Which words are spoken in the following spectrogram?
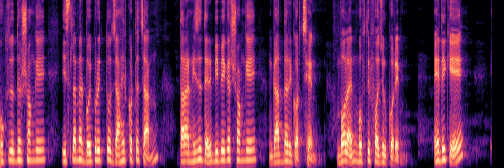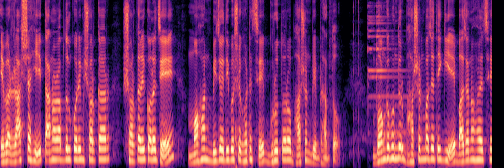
মুক্তিযুদ্ধের সঙ্গে ইসলামের বৈপরীত্য জাহির করতে চান, তারা নিজেদের বিবেকের সঙ্গে গাদ্দারি করছেন, বলেন মুফতি ফজল করিম। এদিকে এবার রাজশাহী তানর আব্দুল করিম সরকার সরকারি কলেজে মহান বিজয় দিবসে ঘটেছে গুরুতর ভাষণ বিভ্রান্ত। বঙ্গবন্ধুর ভাষণ বাজাতে গিয়ে বাজানো হয়েছে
